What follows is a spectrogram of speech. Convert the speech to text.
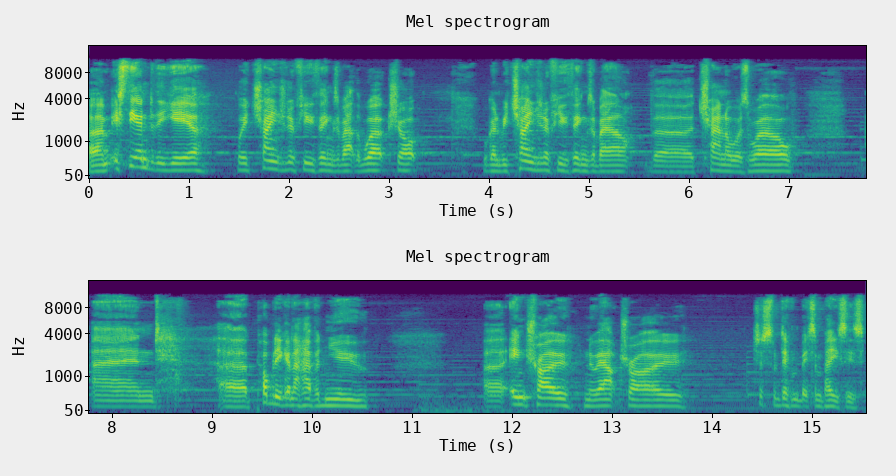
Um, it's the end of the year. We're changing a few things about the workshop. We're going to be changing a few things about the channel as well. And uh, probably going to have a new uh, intro, new outro, just some different bits and pieces.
